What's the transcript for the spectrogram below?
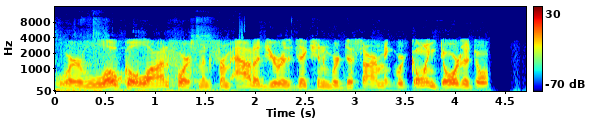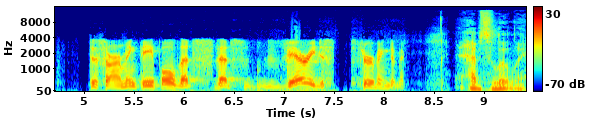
where local law enforcement from out of jurisdiction were disarming, were going door to door, disarming people. That's that's very disturbing to me. Absolutely.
